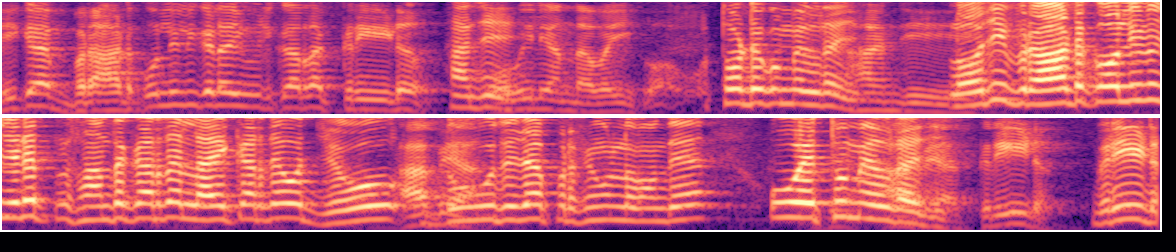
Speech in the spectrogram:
ਠੀਕ ਹੈ ਵਿਰਾਟ ਕੋਹਲੀ ਨਹੀਂ ਕਿਹੜਾ ਯੂਜ਼ ਕਰਦਾ? ਕਰੀਡ। ਹਾਂਜੀ। ਉਹ ਵੀ ਲਿਆਂਦਾ ਬਾਈ। ਤੁਹਾਡੇ ਕੋਲ ਮਿਲਦਾ ਜੀ। ਹਾਂਜੀ। ਲਓ ਜੀ ਵਿਰਾਟ ਕੋਹਲੀ ਨੂੰ ਜਿਹੜੇ ਪਸੰਦ ਕਰਦੇ ਲਾਈਕ ਕਰਦੇ ਉਹ ਜੋ ਆ ਪਿਆ। ਦੂਧ ਜਾਂ ਪਰਫਿਊਮ ਲਗਾਉਂਦੇ ਆ ਉਹ ਇੱਥੋਂ ਮਿਲਦਾ ਜੀ। ਕਰੀਡ। ਗਰੀਡ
